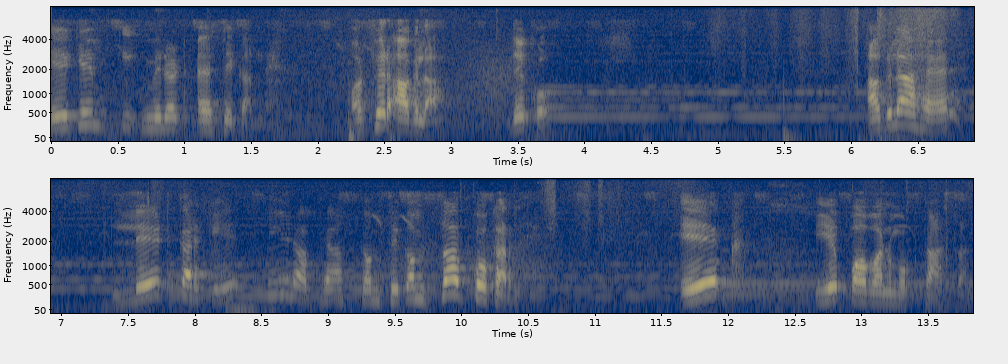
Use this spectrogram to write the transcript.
एक एक मिनट ऐसे कर लें और फिर अगला। देखो। अगला है, लेट करके तीन अभ्यास कम से कम सबको कर लें। एक, ये पवन मुक्तासन।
